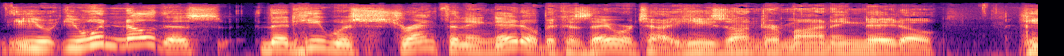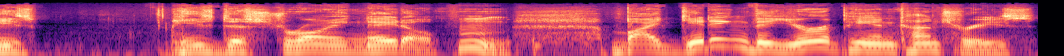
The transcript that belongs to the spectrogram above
you, you wouldn't know this, that he was strengthening NATO because they were telling he's undermining NATO. He's He's destroying NATO. Hmm. By getting the European countries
